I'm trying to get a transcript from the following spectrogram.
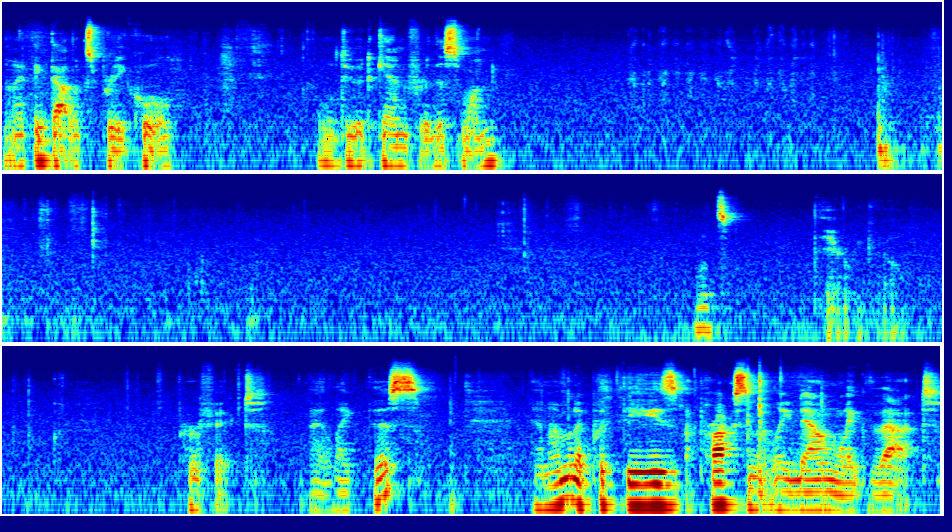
And I think that looks pretty cool. We'll do it again for this one. Let's, there we go. Perfect. I like this. And I'm going to put these approximately down like that.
